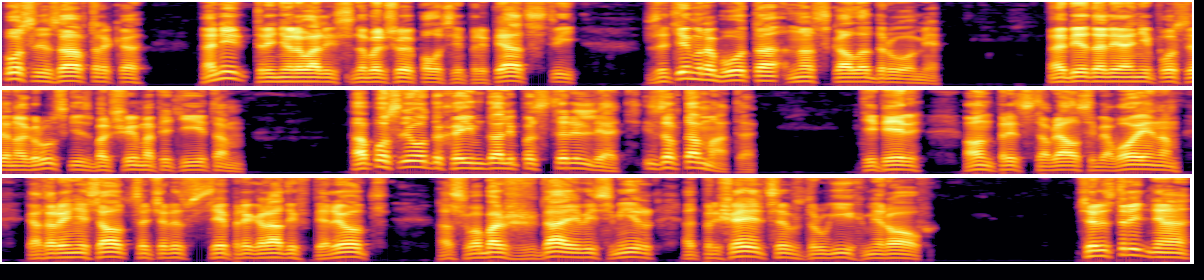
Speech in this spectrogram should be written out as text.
После завтрака они тренировались на большой полосе препятствий, затем работа на скалодроме. Обедали они после нагрузки с большим аппетитом, а после отдыха им дали пострелять из автомата. Теперь он представлял себя воином, который несется через все преграды вперед, освобождая весь мир от пришельцев с других миров. Через три дня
